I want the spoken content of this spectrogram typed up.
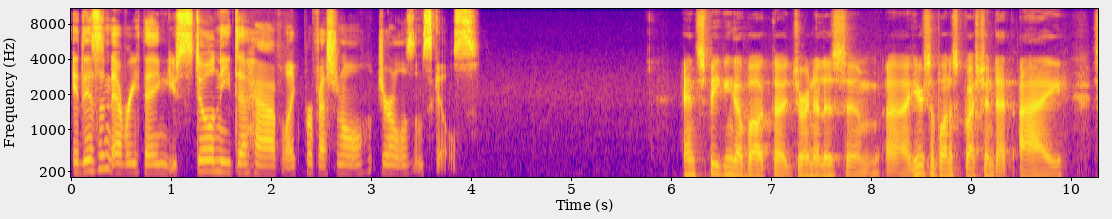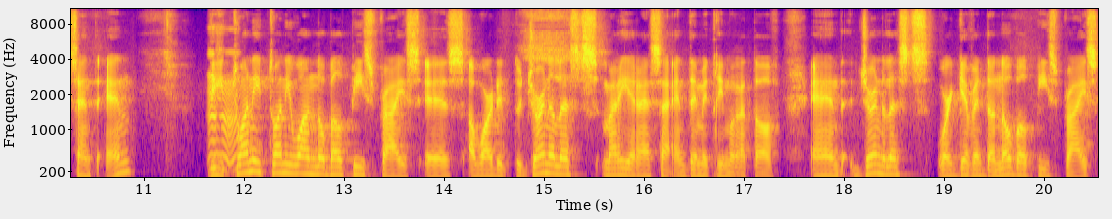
it isn't everything. You still need to have like professional journalism skills. And speaking about uh, journalism, uh, here's a bonus question that I sent in. The 2021 Nobel Peace Prize is awarded to journalists Maria Ressa and Dmitry Muratov, and journalists were given the Nobel Peace Prize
